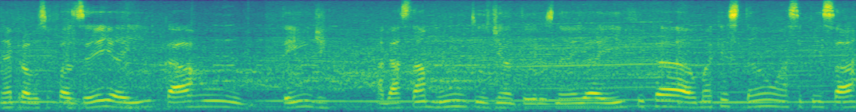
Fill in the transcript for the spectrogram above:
né, para você fazer e aí o carro tende a gastar muitos dianteiros, né? E aí fica uma questão a se pensar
